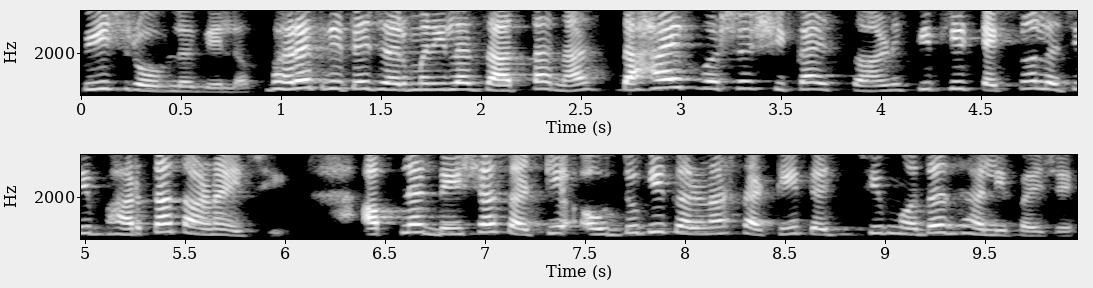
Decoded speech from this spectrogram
बीज रोवलं गेलं. भरत गीते जर्मनीला जातानाच दहा एक वर्ष शिकायचं आणि तिथली टेक्नॉलॉजी भारतात आणायची. आपल्या देशासाठी औद्योगिकरणासाठी त्यांची मदत झाली पाहिजे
